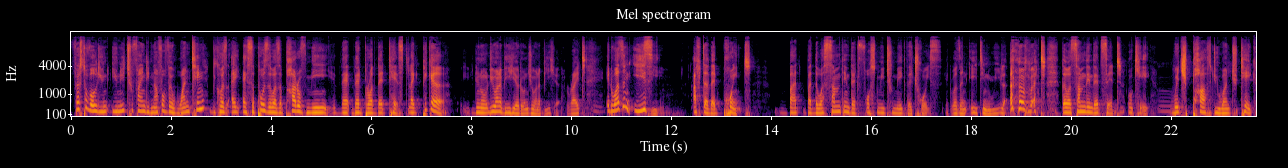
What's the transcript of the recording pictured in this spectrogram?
first of all, you, you need to find enough of a wanting because I, I suppose there was a part of me that, that brought that test. Like, pick a, you know, do you want to be here? Don't you want to be here? Right? Mm. It wasn't easy after that point but but there was something that forced me to make the choice. It was an 18 wheeler, but there was something that said, okay, mm. which path do you want to take?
